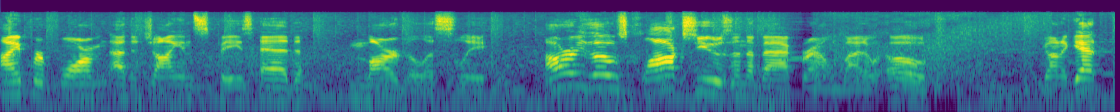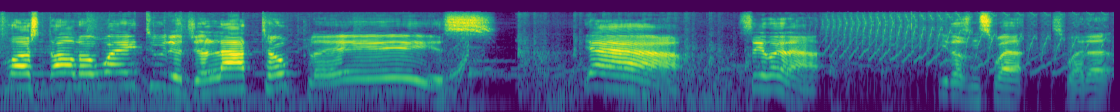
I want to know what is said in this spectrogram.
I performed at the giant space head marvelously. How are those clocks used in the background, by the way? Oh. Gonna get flushed all the way to the gelato place. Yeah. See, look at that. He doesn't sweat, sweat it.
